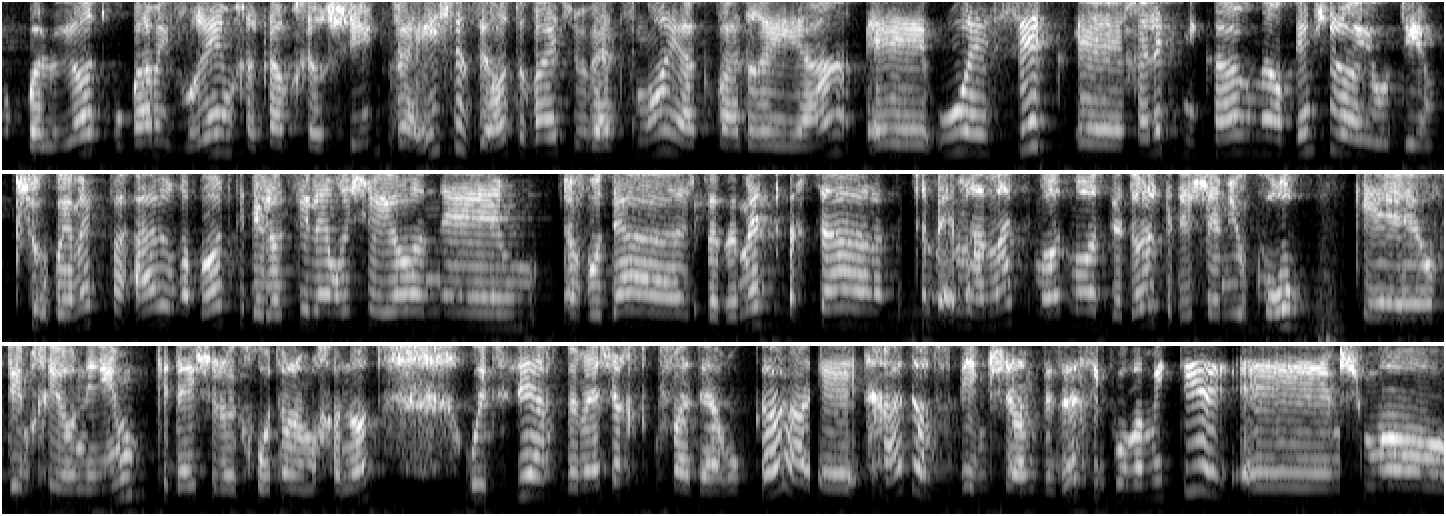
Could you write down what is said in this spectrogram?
מוגבלויות, רובם עיוורים, חלקם חרשים, והאיש הזה, אוטו וייט, שבעצמו היה כבד ראייה, אה, הוא העסיק חלק ניכר מהעובדים שלו היהודים, כשהוא באמת פעל רבות כדי להוציא להם רישיון עבודה, ובאמת עשה מאמץ מאוד מאוד גדול כדי שהם יוכרו. כעובדים חיוניים, כדי שלא ייקחו אותם למחנות. הוא הצליח במשך תקופה די ארוכה. אחד העובדים שם, וזה סיפור אמיתי, שמו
